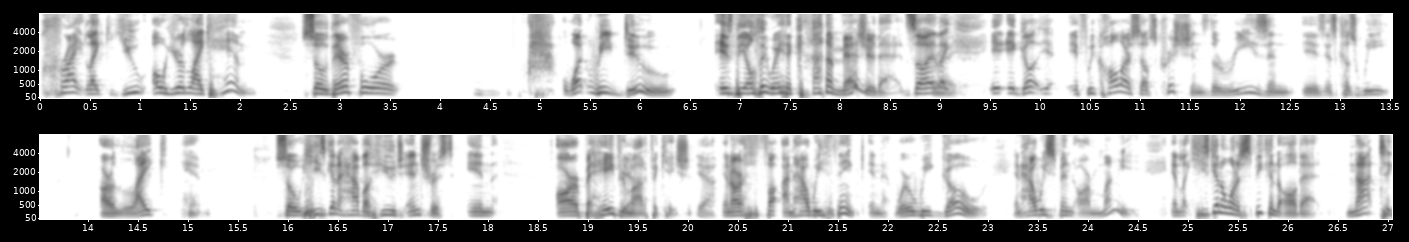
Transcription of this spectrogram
Christ. Like you, oh, you're like him. So therefore, what we do is the only way to kind of measure that. So I like it, it go if we call ourselves Christians, the reason is is because we are like him. So he's going to have a huge interest in our behavior Yeah. modification, Yeah. and our thought, and how we think, and where we go, and how we spend our money, and like he's going to want to speak into all that, not to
